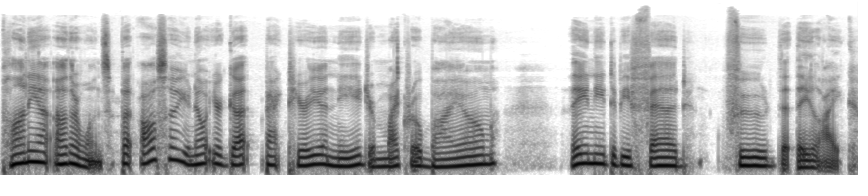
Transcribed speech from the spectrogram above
plenty of other ones. But also, you know what your gut bacteria need, your microbiome? They need to be fed food that they like,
